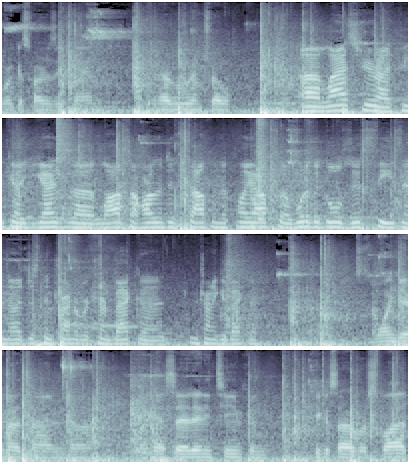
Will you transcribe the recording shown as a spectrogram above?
work as hard as they can whenever we're in trouble. Uh, last year, I think uh, you guys uh, lost to Harlingen South in the playoffs. So what are the goals this season, uh, just in trying to return back, uh, in trying to get back there? One game at a time. You know, like I said, any team can kick us out of our spot.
